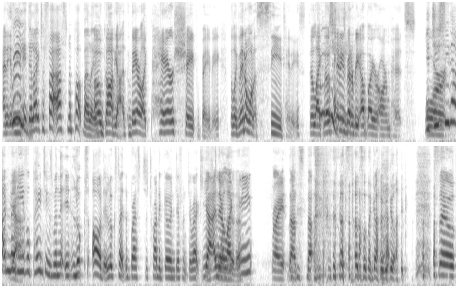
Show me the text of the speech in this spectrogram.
And it, Really? They like a fat ass and a pot belly? Oh God, yeah, they are like pear shaped, baby. They're like they don't want to see titties. They're like those Really? titties better be up by your armpits. You do or- see that in yeah. medieval paintings when it looks odd. It looks like the breasts are trying to go in different directions. Yeah, and they're like, me. Right, that's that's that's that's what they gotta be like. So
